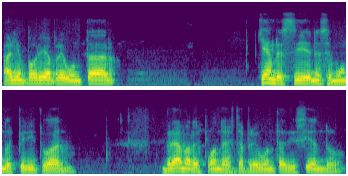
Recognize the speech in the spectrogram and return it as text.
Alguien podría preguntar, ¿quién reside en ese mundo espiritual? Brahma responde a esta pregunta diciendo,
